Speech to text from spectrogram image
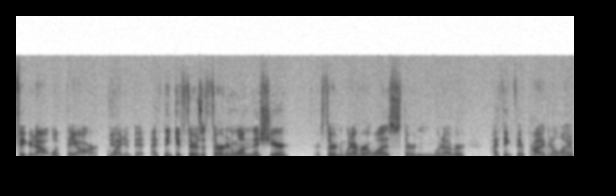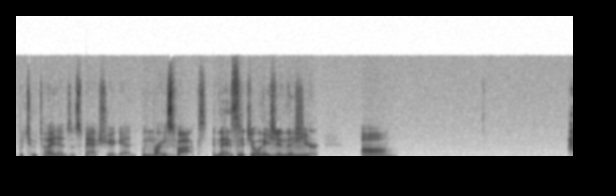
figured out what they are Yeah. quite a bit. I think if there's a third and one this year, or third and whatever it was, third and whatever, I think they're probably going to line up with two tight ends and smash you again with Mm. Bryce Fox in that situation this Mhm. year. Um,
